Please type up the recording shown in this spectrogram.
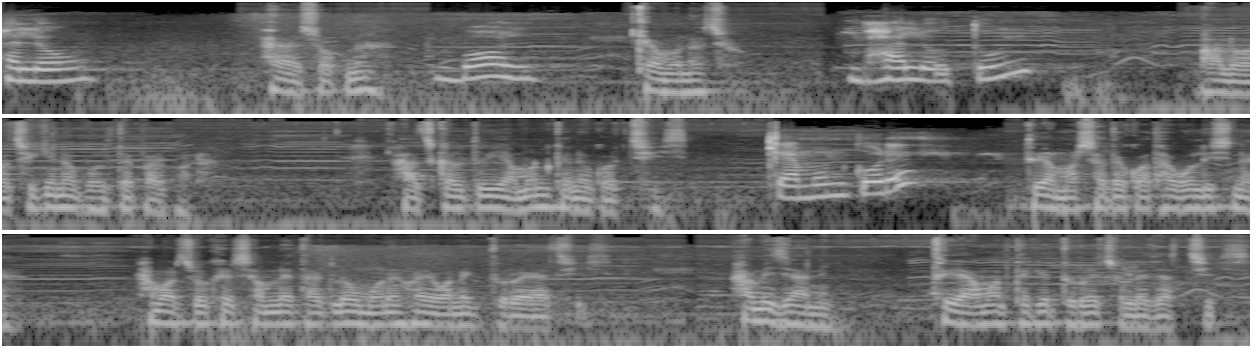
হ্যালো। হ্যাঁ স্বপ্না। বল। কেমন আছো? ভালো তুই? ভালো আছি কিনা বলতে পারব না। আজকাল তুই এমন কেন করছিস? কেমন করে? তুই আমার সাথে কথা বলিস না। আমার চোখের সামনে থাকলেও মনে হয় অনেক দূরে আছিস। আমি জানি তুই আমার থেকে দূরে চলে যাচ্ছিস।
